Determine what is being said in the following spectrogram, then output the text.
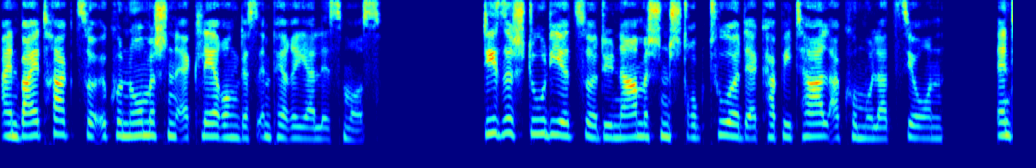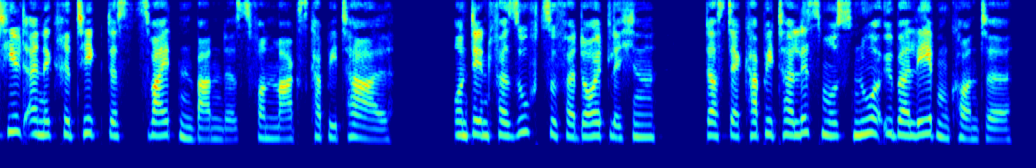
ein Beitrag zur ökonomischen Erklärung des Imperialismus. Diese Studie zur dynamischen Struktur der Kapitalakkumulation enthielt eine Kritik des zweiten Bandes von Marx Kapital und den Versuch zu verdeutlichen, dass der Kapitalismus nur überleben konnte,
